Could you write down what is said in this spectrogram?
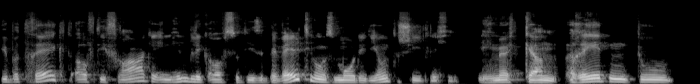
überträgt auf die Frage im Hinblick auf so diese Bewältigungsmodi, die unterschiedlichen. Ich möchte gern reden, du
